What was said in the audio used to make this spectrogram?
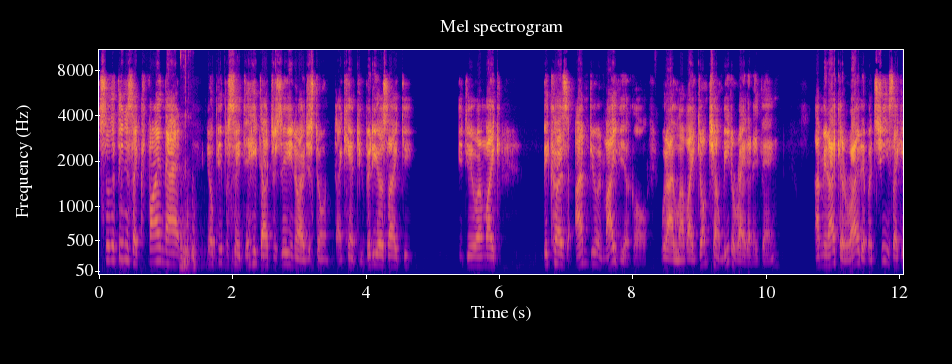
So the thing is, like, find that. You know, people say, "Hey, Dr. Z, you know, I just don't, I can't do videos like you, you do." I'm like, because I'm doing my vehicle, what I love. Like, don't tell me to write anything. I mean, I could write it, but geez, like,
